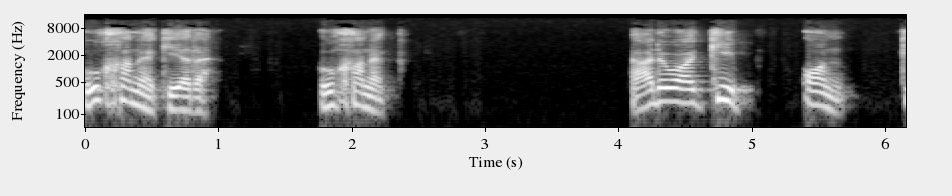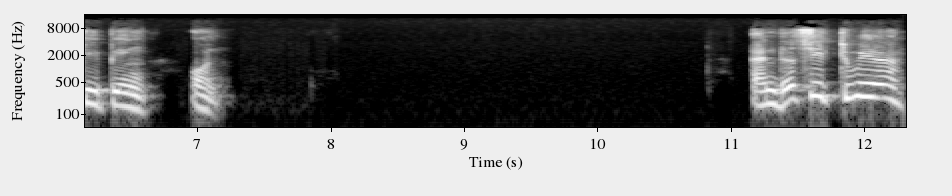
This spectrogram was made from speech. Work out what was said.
hoe gaan ek Here? Hoe gaan ek? How do I keep on keeping on? And this is twee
